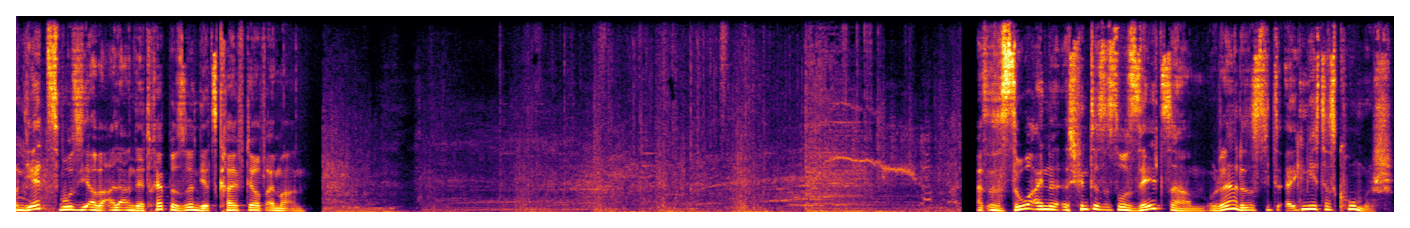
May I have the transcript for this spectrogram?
Und jetzt, wo sie aber alle an der Treppe sind, jetzt greift er auf einmal an. Also es ist so eine, ich finde, das ist so seltsam, oder? Das ist, irgendwie ist das komisch.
